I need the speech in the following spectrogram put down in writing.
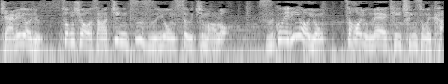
强烈要求中小学生禁止使用手机网络，如果一定要用，只好用来听轻松一刻。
